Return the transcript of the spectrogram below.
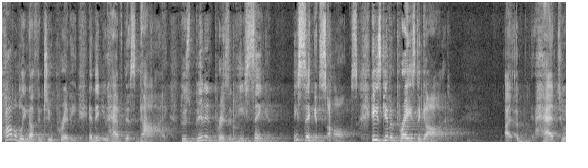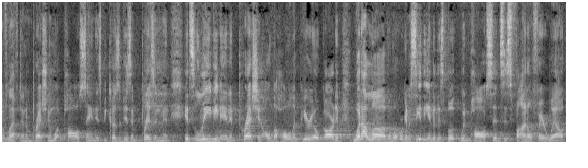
Probably nothing too pretty. And then you have this guy who's been in prison, he's singing. He's singing songs. He's giving praise to God. I uh, had to have left an impression. And what Paul's saying is because of his imprisonment, it's leaving an impression on the whole imperial guard. And what I love, and what we're going to see at the end of this book when Paul sends his final farewell,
